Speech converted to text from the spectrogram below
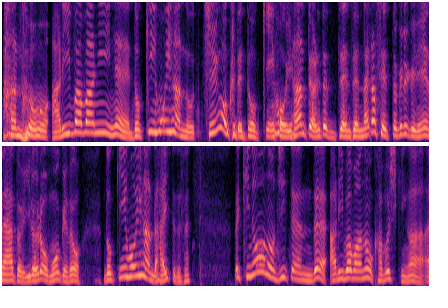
あの、アリババにね、独禁法違反の、中国で独禁法違反って言われて全然なんか説得力ねえなといろいろ思うけど、独禁法違反で入ってですね。で、昨日の時点でアリババの株式が、え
